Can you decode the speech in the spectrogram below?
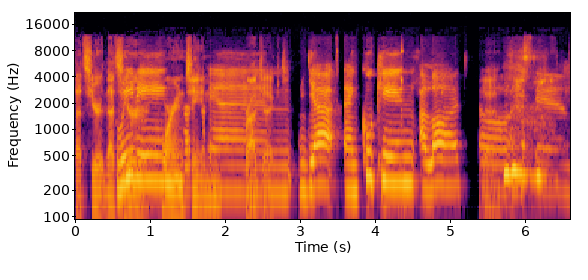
That's your that's reading your quarantine and project. yeah, and cooking a lot. Yeah. Uh, and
